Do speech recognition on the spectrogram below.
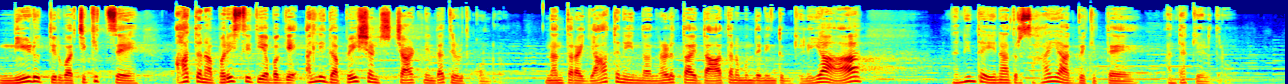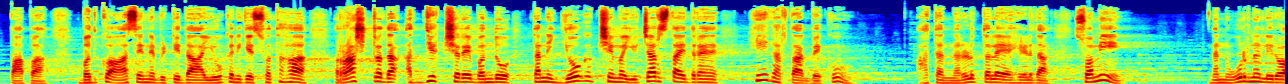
ನೀಡುತ್ತಿರುವ ಚಿಕಿತ್ಸೆ, ಆತನ ಪರಿಸ್ಥಿತಿಯ ಬಗ್ಗೆ ಅಲ್ಲಿದ್ದ ಪೇಷಂಟ್ಸ್ ಚಾರ್ಟ್ನಿಂದ ತಿಳಿದುಕೊಂಡರು. ನಂತರ ಯಾತನೆಯಿಂದ ನಳುತ್ತಾ ಇದ್ದ ಆತನ ಮುಂದೆ ನಿಂತು, ಗೆಳೆಯ, ನನ್ನಿಂದ ಏನಾದರೂ ಸಹಾಯ ಆಗಬೇಕಿತ್ತೆ? ಅಂತ ಕೇಳಿದ್ರು. ಪಾಪ ಬದುಕೋ ಆಸೆಯನ್ನೇ ಬಿಟ್ಟಿದ್ದ ಆ ಯುವಕನಿಗೆ ಸ್ವತಃ ರಾಷ್ಟ್ರದ ಅಧ್ಯಕ್ಷರೇ ಬಂದು ತನ್ನ ಯೋಗಕ್ಷೇಮ ವಿಚಾರಿಸ್ತಾ ಇದ್ರೆ ಹೇಗೆ ಅರ್ಥ ಆಗಬೇಕು? ಆತ ನರಳುತ್ತಲೇ ಹೇಳ್ದ, ಸ್ವಾಮಿ, ನನ್ನ ಊರಿನಲ್ಲಿರೋ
